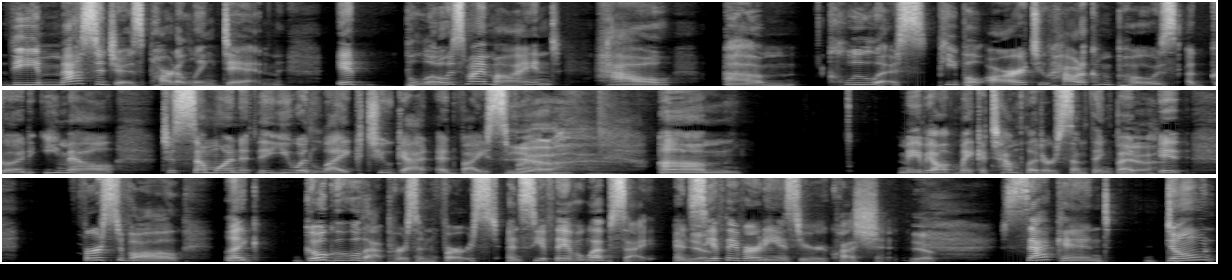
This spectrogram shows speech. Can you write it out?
the messages part of LinkedIn, it blows my mind how um, clueless people are to how to compose a good email to someone that you would like to get advice from. Yeah. Um, maybe I'll make a template or something, but yeah. it, first of all, like go Google that person first and see if they have a website and yep. see if they've already answered your question. Yep. Second, don't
